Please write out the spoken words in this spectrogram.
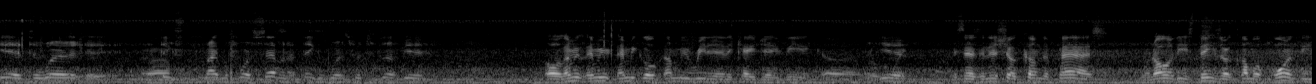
yeah, to where it, I think Um, right before seven, I think is where it switches up. Yeah, Oh, let me let me let me go. Let me read it in the KJV uh, real Yeah. quick. It says, "And it shall come to pass when all these things are come upon thee,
